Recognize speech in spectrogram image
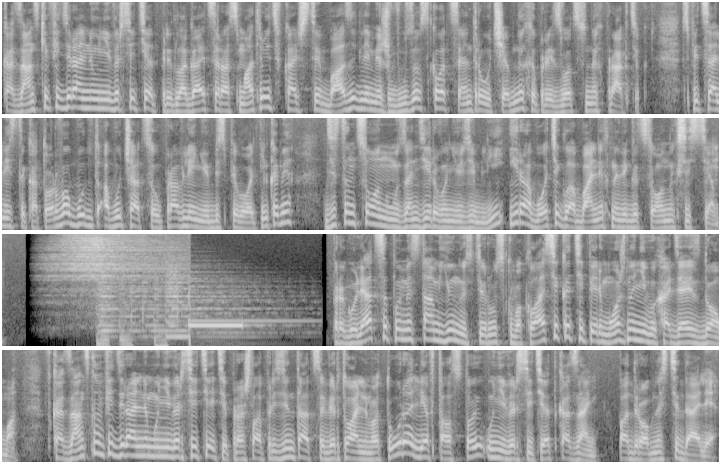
Казанский федеральный университет предлагается рассматривать в качестве базы для межвузовского центра учебных и производственных практик, специалисты которого будут обучаться управлению беспилотниками, дистанционному зондированию Земли и работе глобальных навигационных систем. Прогуляться по местам юности русского классика теперь можно не выходя из дома. В Казанском федеральном университете прошла презентация виртуального тура «Лев Толстой. Университет Казань». Подробности далее.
